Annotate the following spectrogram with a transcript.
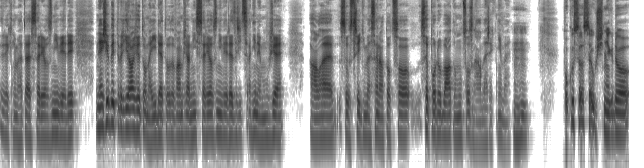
řekněme, té seriózní vědy, ne, že by tvrdila, že to nejde, to, to vám žádný seriózní vědec říct ani nemůže, ale soustředíme se na to, co se podobá tomu, co známe, řekněme. Mm-hmm. Pokusil se už někdo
